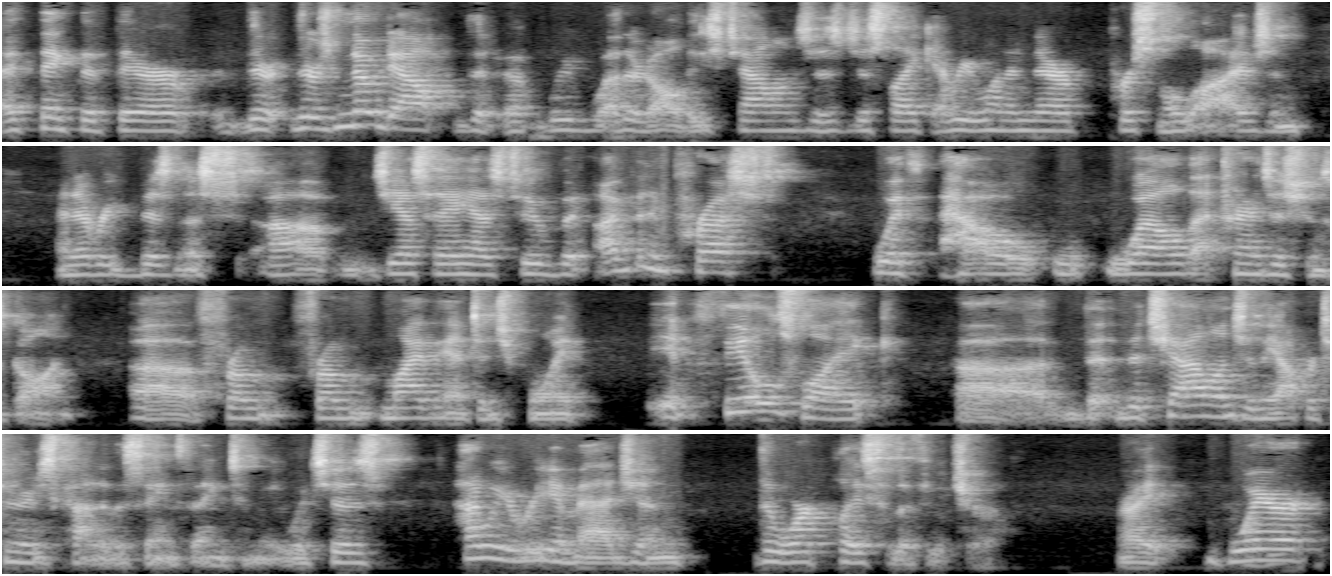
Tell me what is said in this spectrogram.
I think that there, there there's no doubt that uh, we've weathered all these challenges, just like everyone in their personal lives and and every business. Um, GSA has too. But I've been impressed with how well that transition's gone uh, from from my vantage point. It feels like uh, the, the challenge and the opportunity is kind of the same thing to me, which is how do we reimagine the workplace of the future, right? Where,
